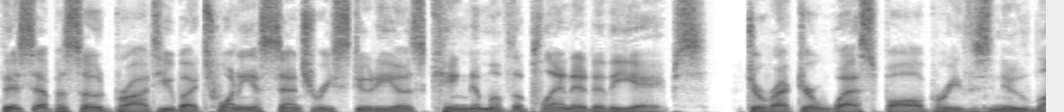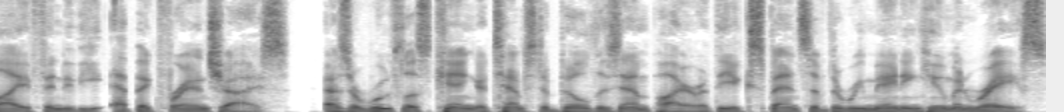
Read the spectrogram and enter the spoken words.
This episode brought to you by 20th Century Studios' Kingdom of the Planet of the Apes. Director Wes Ball breathes new life into the epic franchise. As a ruthless king attempts to build his empire at the expense of the remaining human race,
